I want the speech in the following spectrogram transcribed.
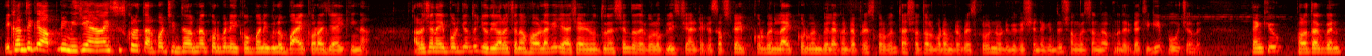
এখান থেকে আপনি নিজে অ্যানালাইসিস করে তারপর চিন্তাভাবনা করবেন এই কোম্পানিগুলো বাই করা যায় কি না আলোচনা এই পর্যন্ত, যদি আলোচনা ভালো লাগে, যারা চ্যানেল নতুন এসেছেন তাদেরগুলো প্লিজ চ্যানেলটাকে সাবস্ক্রাইব করবেন লাইক করবেন বেল আইকনটা প্রেস করবেন, তার সাথে অল্পটামটা প্রেস করবেন নোটিফিকেশনটা কিন্তু সঙ্গে সঙ্গে আপনাদের কাছে গিয়ে পৌঁছাবে। থ্যাংক ইউ ভালো থাকবেন।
